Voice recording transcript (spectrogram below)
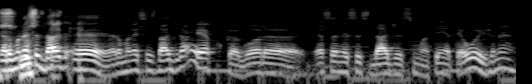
era uma necessidade, é, era uma necessidade da época. Agora, essa necessidade se mantém até hoje, né?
